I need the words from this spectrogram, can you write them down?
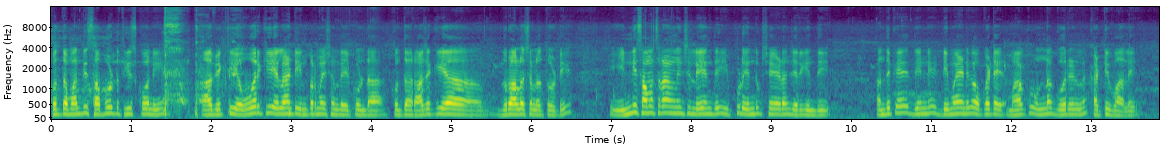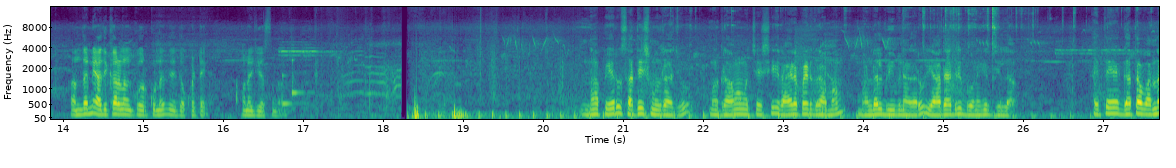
కొంతమంది సపోర్ట్ తీసుకొని ఆ వ్యక్తి ఎవరికి ఎలాంటి ఇన్ఫర్మేషన్ లేకుండా కొంత రాజకీయ దురాలోచనలతోటి ఇన్ని సంవత్సరాల నుంచి లేనిది ఇప్పుడు ఎందుకు చేయడం జరిగింది? అందుకే దీన్ని డిమాండ్గా ఒకటే మాకు ఉన్న గోరెలను కట్టివ్వాలి. అందరినీ అధికారులను కోరుకున్నది ఇది ఒకటే. మనం చేస్తున్నాం. నా పేరు సతీష్ ముదిరాజు. మా గ్రామం వచ్చేసి రాయరపేట గ్రామం మండల్ బీబీనగర్ యాదాద్రి భువనగిరి జిల్లా. అయితే గత వంద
